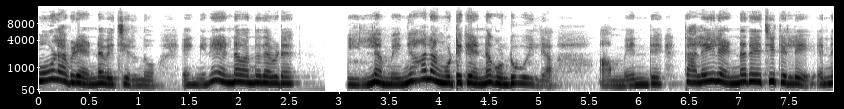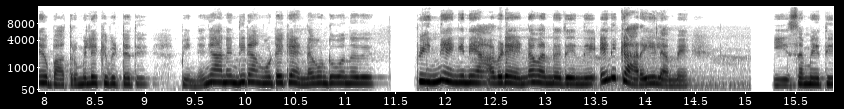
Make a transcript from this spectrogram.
മോൾ അവിടെ എണ്ണ വെച്ചിരുന്നോ? എങ്ങനെ എണ്ണ വന്നത് അവിടെ? ഇല്ലമ്മേ ഞാൻ അങ്ങോട്ടേക്ക് എണ്ണ കൊണ്ടുപോയില്ല. അമ്മേന്റെ തലയിൽ എണ്ണ തേച്ചിട്ടല്ലേ എന്നെ ബാത്റൂമിലേക്ക് വിട്ടത്? പിന്നെ ഞാൻ എന്തിനാ അങ്ങോട്ടേക്ക് എണ്ണ കൊണ്ടുപോകുന്നത് പിന്നെ എങ്ങനെയാ അവിടെ എണ്ണ വന്നത് എന്ന് എനിക്കറിയില്ല അമ്മേ. ഈ സമയത്ത്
